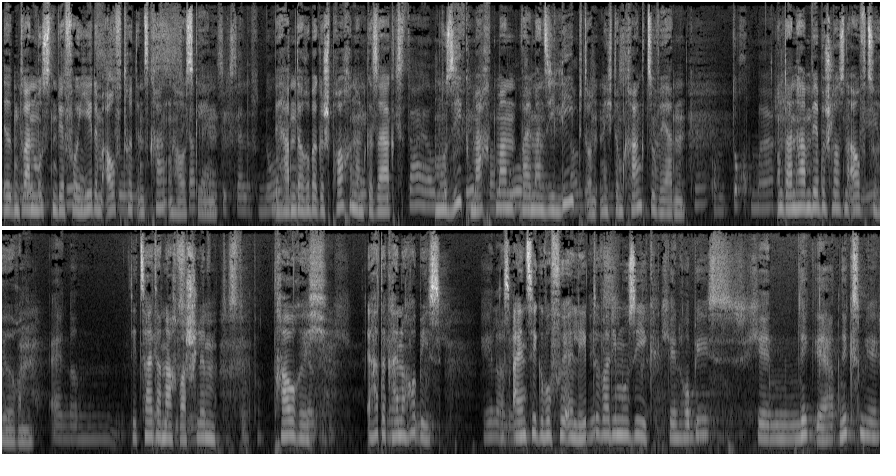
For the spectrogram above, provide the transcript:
Irgendwann mussten wir vor jedem Auftritt ins Krankenhaus gehen. Wir haben darüber gesprochen und gesagt, Musik macht man, weil man sie liebt und nicht um krank zu werden. Und dann haben wir beschlossen, beschlossen aufzuhören. Die Zeit danach war schlimm, traurig. Er hatte keine Hobbys. Das Einzige, wofür er lebte, war die Musik. Geen Hobbys, geen, er niks meer.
